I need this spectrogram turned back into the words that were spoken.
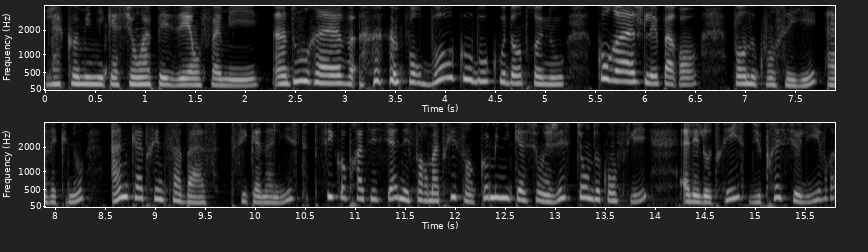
La communication apaisée en famille, un doux rêve pour beaucoup beaucoup d'entre nous. Courage les parents. Pour nous conseiller, avec nous, Anne-Catherine Sabas, psychanalyste, psychopraticienne et formatrice en communication et gestion de conflits. Elle est l'autrice du précieux livre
